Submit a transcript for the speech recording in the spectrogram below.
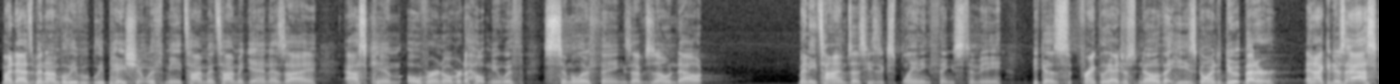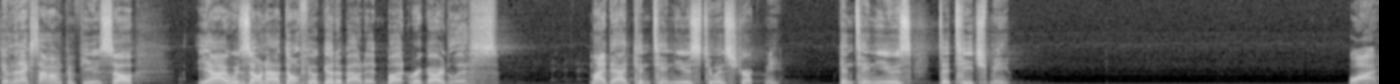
my dad's been unbelievably patient with me time and time again as I ask him over and over to help me with similar things. I've zoned out many times as he's explaining things to me because, frankly, I just know that he's going to do it better. And I can just ask him the next time I'm confused. So, yeah, I would zone out, don't feel good about it. But regardless, my dad continues to instruct me, continues to teach me. Why?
